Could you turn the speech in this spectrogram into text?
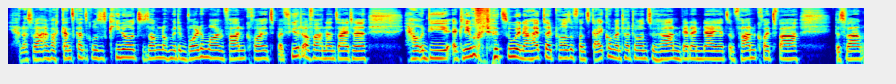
Ja, das war einfach ganz, ganz großes Kino, zusammen noch mit dem Voldemort im Fadenkreuz bei Fürth auf der anderen Seite. Ja, und die Erklärung dazu in der Halbzeitpause von Sky-Kommentatoren zu hören, wer denn da jetzt im Fadenkreuz war, das war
